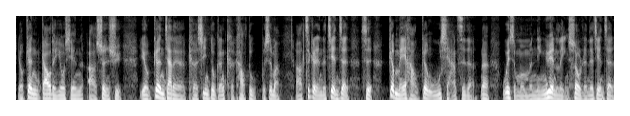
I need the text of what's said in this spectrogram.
有更高的优先啊顺序，有更加的可信度跟可靠度，不是吗？啊，这个人的见证是更美好、更无瑕疵的。那为什么我们宁愿领受人的见证，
